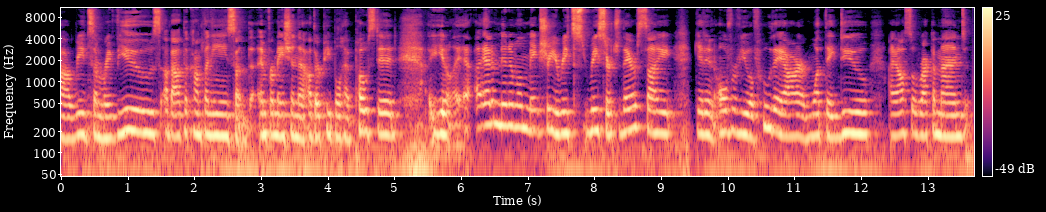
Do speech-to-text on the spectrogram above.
uh, read some reviews about the company, some information that other people have posted. You know, at a minimum, make sure you re- research their site, get an overview of who they are and what they do. I also recommend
